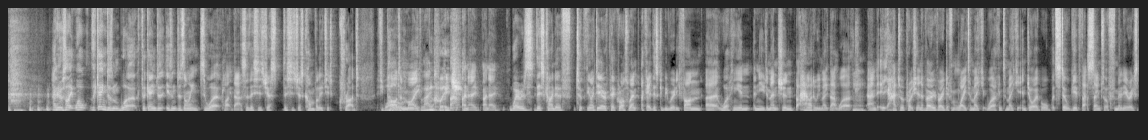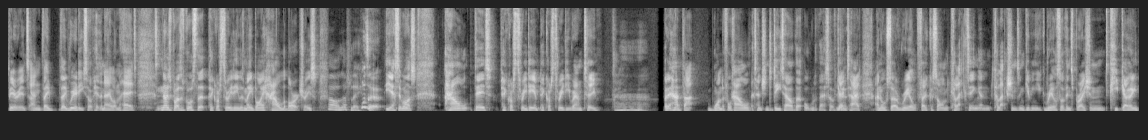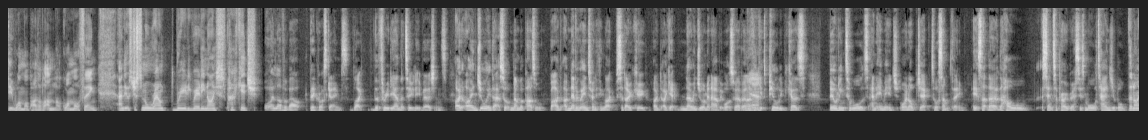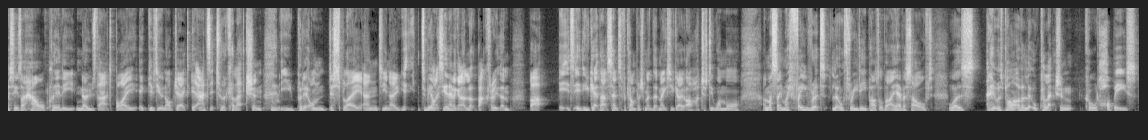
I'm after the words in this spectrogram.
And it was like, well, the game doesn't work. The game isn't designed to work like that. So this is just this is just convoluted crud, if you pardon my language. I know, I know. Whereas this kind of took the idea of Picross, went, okay, this could be really fun, uh, working in a new dimension, but how do we make that work? And it had to approach it in a very, very different way to make it work and to make it enjoyable, but still give that same sort of familiar experience. And they they really sort of hit the nail on the head. No surprise, of course, that Picross 3D was made by HAL Laboratories. oh, lovely. Was it? Yes, it was. HAL did Picross 3D and Picross 3D Round 2. Ah. But it had that wonderful HAL attention to detail that all of their sort of games had, and also a real focus on collecting and collections and giving you real sort of inspiration to keep going, do one more puzzle, unlock one more thing. And it was just an all round really, really nice package. What I love about Picross games, like the 3D and the 2D versions, I, I enjoy that sort of number puzzle, but I've, I've never got into anything like Sudoku. I, I get no enjoyment out of it whatsoever. And I think it's purely because building towards an image or an object or something, it's like the, the whole sense of progress is more tangible. The nice thing is like HAL clearly knows that by it gives you an object, it adds it to a collection, mm. you put it on display, and you know, you, to be honest, you're never going to look back through them, but. It's it, you get that sense of accomplishment that makes you go, oh, I'll just do one more. I must say, my favourite little 3D puzzle that I ever solved was it was part of a little collection called Hobbies,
